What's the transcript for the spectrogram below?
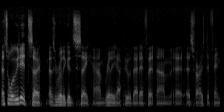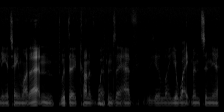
that's what we did. So that's really good to see. I'm really happy with that effort um, as far as defending a team like that and with the kind of weapons they have, your your and your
